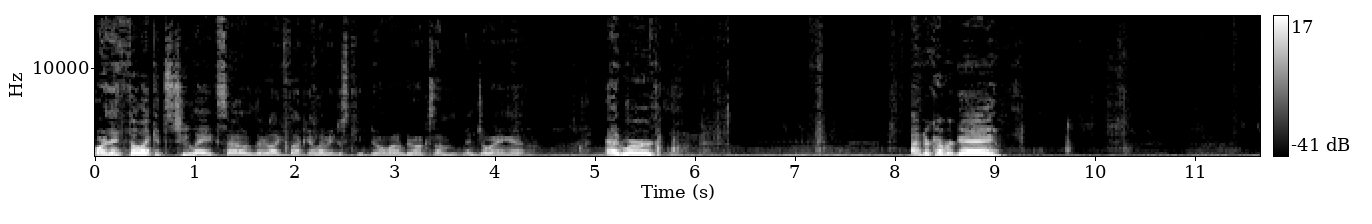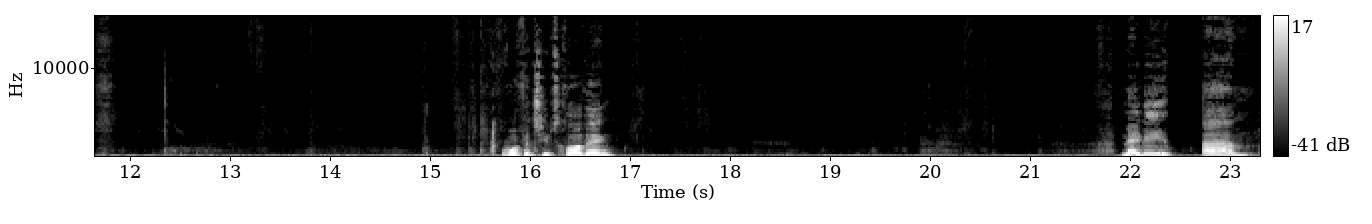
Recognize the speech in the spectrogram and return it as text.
or they feel like it's too late, so they're like, "Fuck it, let me just keep doing what I'm doing because I'm enjoying it." Edward, undercover gay. Wolf in sheep's clothing. Maybe um,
